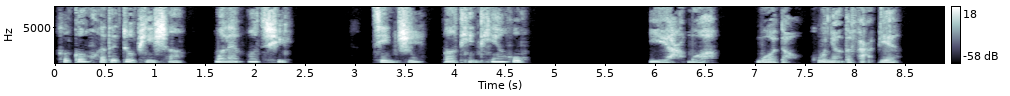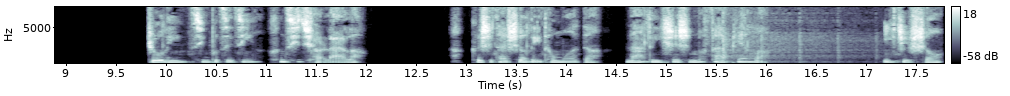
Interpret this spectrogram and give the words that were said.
和光滑的肚皮上摸来摸去，简直暴殄天物。一呀摸，摸到姑娘的发边。竹林情不自禁哼起曲儿来了。可是他手里头摸的哪里是什么发边了？一只手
